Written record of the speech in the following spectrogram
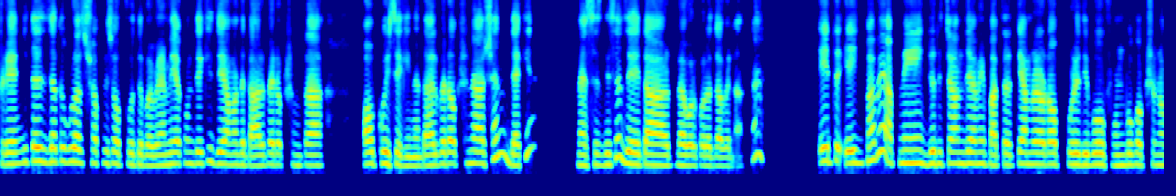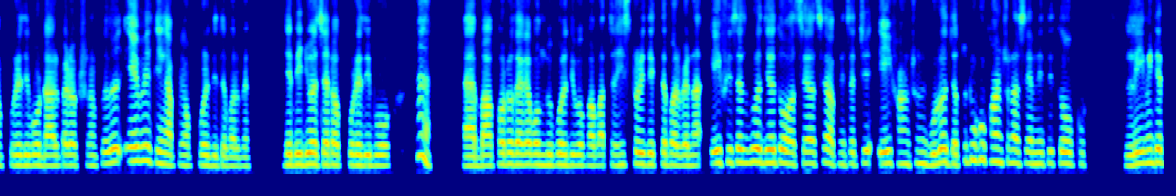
ফ্রেন্ড ইত্যাদি যতগুলো আছে সবকিছু অফ করতে পারবেন। আমি এখন দেখি যে আমাদের ডায়াল প্যাড অপশনটা অফ হয়েছে কিনা। ডায়াল প্যাড অপশনে আসেন দেখেন মেসেজ দিছে যে এটা আর ব্যবহার করা যাবে না। হ্যাঁ? এটা এইভাবে আপনি যদি চান যে আমি বাচ্চার ক্যামেরা অফ করে দিব, ফোন বুক অপশন অফ করে দিব, ডায়াল প্যাড অপশন অফ করে দিব, এভরিথিং আপনি অফ করে দিতে পারবেন। যে ভিডিও চ্যাট অফ করে দিব, হ্যাঁ? বা ফটো দেখা বন্ধ করে দিব বা বাচ্চা হিস্টোরি দেখতে পারবে না। এই ফিচারসগুলো যেহেতু আছে, আছে আপনি চাচ্ছেন এই ফাংশনগুলো যতটুকু ফাংশন আছে এমনিতে তো খুব লিমিটেড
